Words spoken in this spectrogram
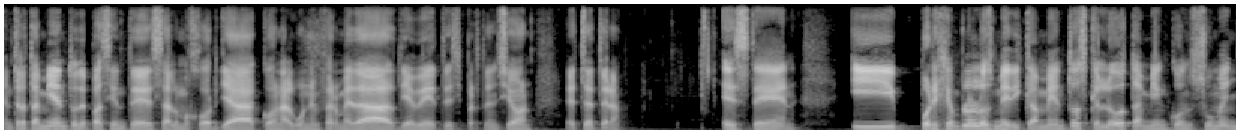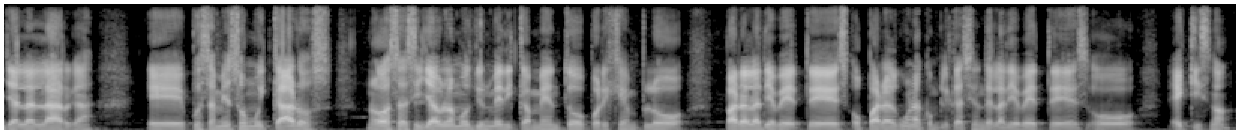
En tratamiento de pacientes a lo mejor ya con alguna enfermedad, diabetes, hipertensión, etcétera. Este, y por ejemplo los medicamentos que luego también consumen ya a la larga, eh, pues también son muy caros. ¿No? O sea, si ya hablamos de un medicamento, por ejemplo, para la diabetes o para alguna complicación de la diabetes o X, ¿no?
